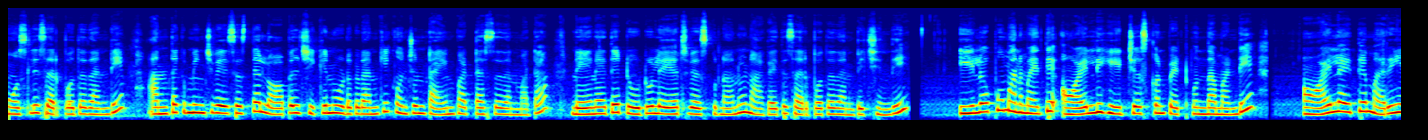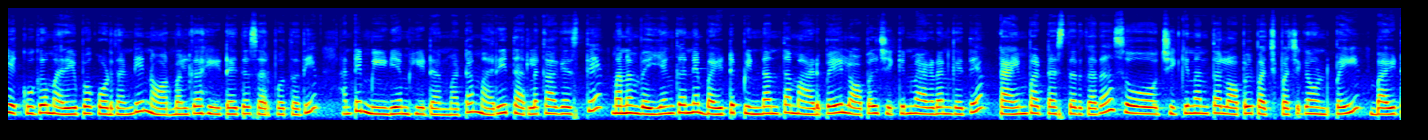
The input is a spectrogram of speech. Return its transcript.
మోస్ట్లీ సరిపోతుందండి. అంతకు మించి వేసేస్తే లోపల చికెన్ ఉడకడానికి కొంచెం టైం పట్టేస్తుంది అనమాట నేనైతే టూ టూ లేయర్స్ వేసుకున్నాను. నాకైతే సరిపోతుంది అనిపించింది ఈలోపు మనమైతే ఆయిల్ని హీట్ చేసుకొని పెట్టుకుందామండి. ఆయిల్ అయితే మరీ ఎక్కువగా మరిగిపోకూడదండి. నార్మల్గా హీట్ అయితే సరిపోతుంది. అంటే మీడియం హీట్ అనమాట మరీ తెరల కాగేస్తే మనం వెయ్యంగానే బయట పిండి అంతా మాడిపోయి లోపల చికెన్ వేగడానికి అయితే టైం పట్టేస్తుంది కదా. సో చికెన్ అంతా లోపల పచ్చి పచ్చిగా ఉండిపోయి బయట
